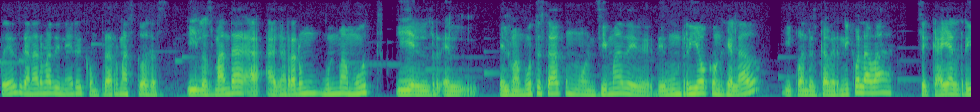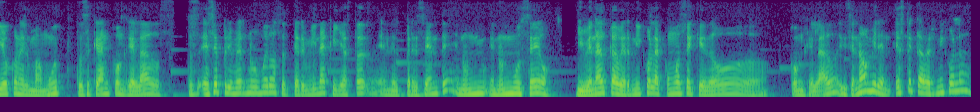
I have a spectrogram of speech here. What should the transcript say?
puedes ganar más dinero y comprar más cosas. Y los manda a, agarrar un, mamut y el, el, mamut estaba como encima de, de un río congelado y cuando el cavernícola va, se cae al río con el mamut, entonces quedan congelados. Entonces ese primer número se termina que ya está en el presente, en un, en un museo. Y ven al cavernícola cómo se quedó congelado. Y dice, no, miren, este cavernícola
